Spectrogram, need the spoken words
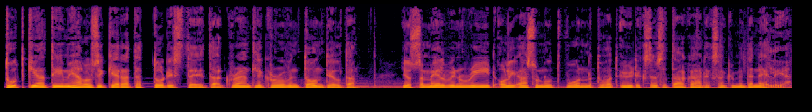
Tutkijatiimi halusi kerätä todisteita Grantley Groven tontilta, jossa Melvin Reed oli asunut vuonna 1984.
